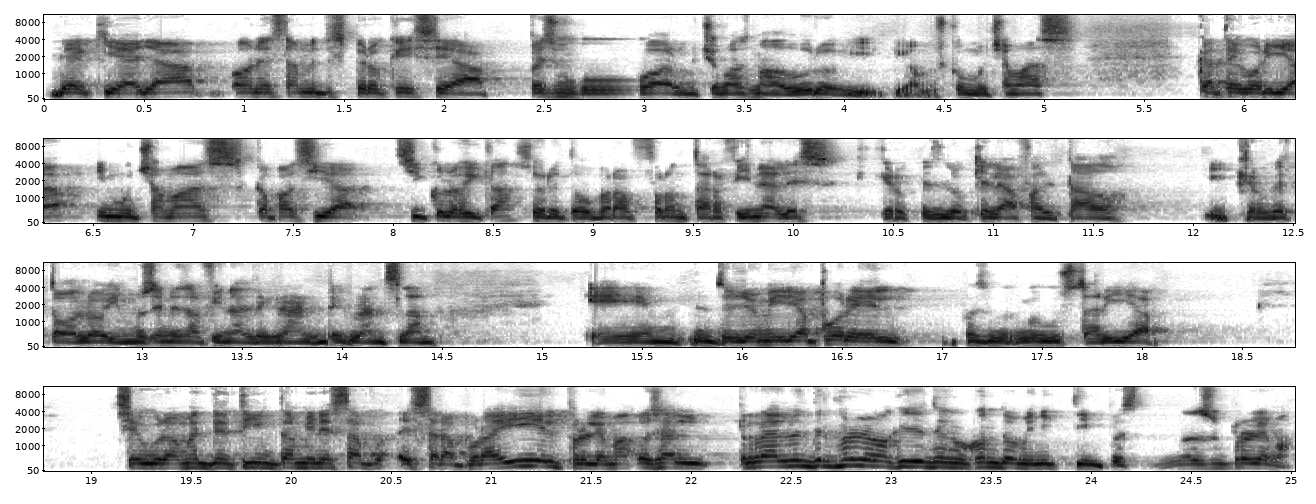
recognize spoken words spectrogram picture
De aquí a allá, honestamente espero que sea pues un jugador mucho más maduro y digamos con mucha más categoría y mucha más capacidad psicológica, sobre todo para afrontar finales, que creo que es lo que le ha faltado y creo que todos lo vimos en esa final de Grand, de Grand Slam. Eh, entonces yo me iría por él, pues me gustaría. Seguramente Tim también está, estará por ahí. El problema, o sea, realmente el problema que yo tengo con Dominic Tim, pues no es un problema.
